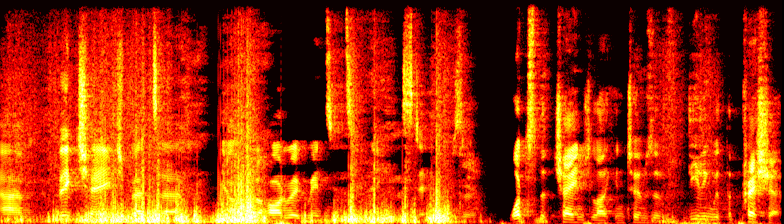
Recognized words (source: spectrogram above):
um, big change, but yeah, a lot of hard work went into making the step. So. What's the change like in terms of dealing with the pressure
